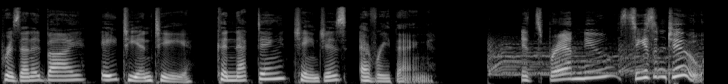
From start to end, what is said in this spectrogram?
Presented by AT&T. Connecting changes everything. It's brand new season two.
